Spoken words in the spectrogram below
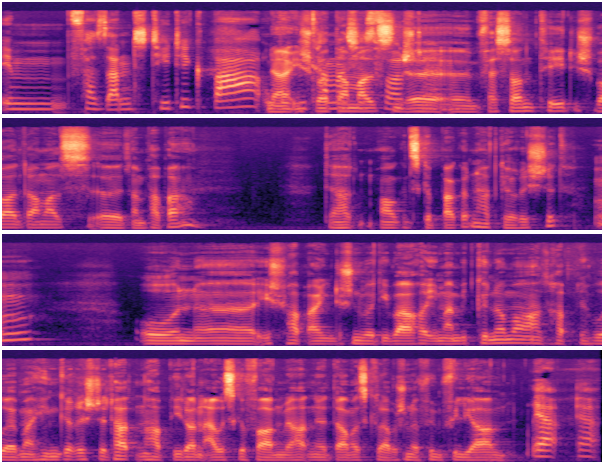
im Versand tätig war? Ja, wie ich war damals äh, im Versand tätig, war damals äh, dann Papa. Der hat morgens gebacken, hat gerichtet. Mhm. Und äh, ich habe eigentlich nur die Ware immer mitgenommen, hab, wo er mal hingerichtet hat und habe die dann ausgefahren. Wir hatten ja damals, glaube ich, nur fünf Filialen ja, ja.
